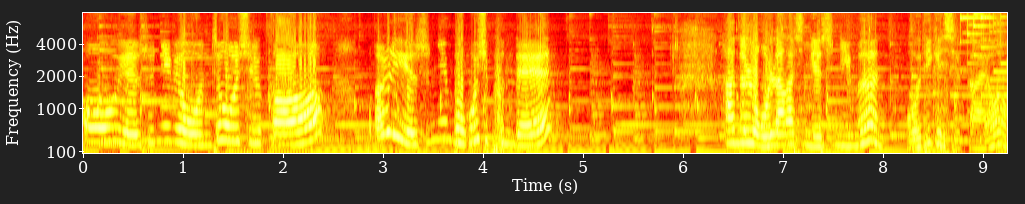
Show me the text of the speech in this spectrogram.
어, 예수님이 언제 오실까? 빨리 예수님 보고 싶은데. 하늘로 올라가신 예수님은 어디 계실까요?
